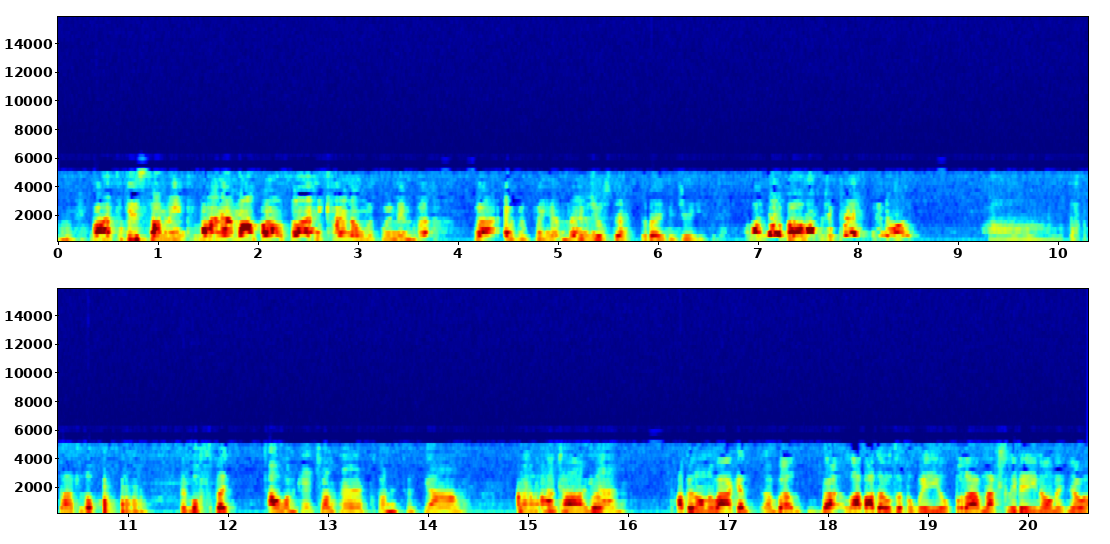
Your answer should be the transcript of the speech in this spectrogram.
But I had to do something to find out my grant's not only carrying on with women, but, but everything at me. You've just left the baby Jeeves. Oh, I know, but I'm depressed, you know. Oh, that's bad luck. It must be. I want to get drunk now, to be honest with you. I think I you will. know, I've been on the wagon, and well, well, I've had hold of a wheel, but I haven't actually been on it. You know what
